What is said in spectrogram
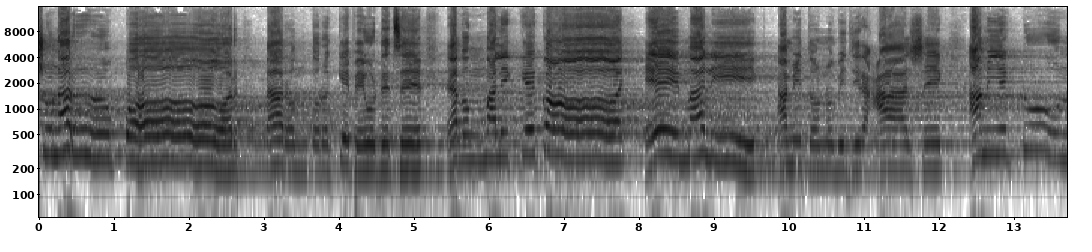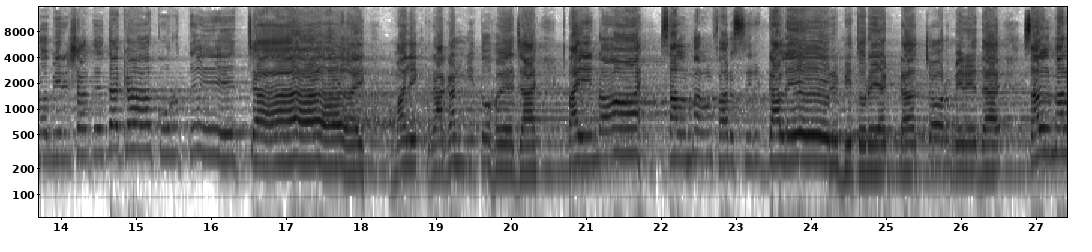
শোনার পর তার অন্তর কেঁপে উঠেছে এবং মালিককে কয় এই মালিক, আমি তো নবীজির আশেক। আমি একটু নবীর সাথে দেখা করতে চাই। মালিক রাগান্বিত হয়ে যায়। তাই নয়, সালমান ফার্সির গালের ভিতরে একটা চর মেরে দেয়। সালমান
